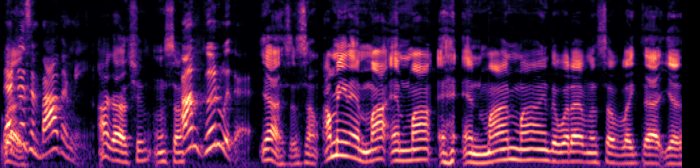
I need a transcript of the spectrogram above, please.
That Right. doesn't bother me. I got you. And so, I'm good with it. Yes, and so I mean, in my in my in my mind or whatever and stuff like that. Yeah,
